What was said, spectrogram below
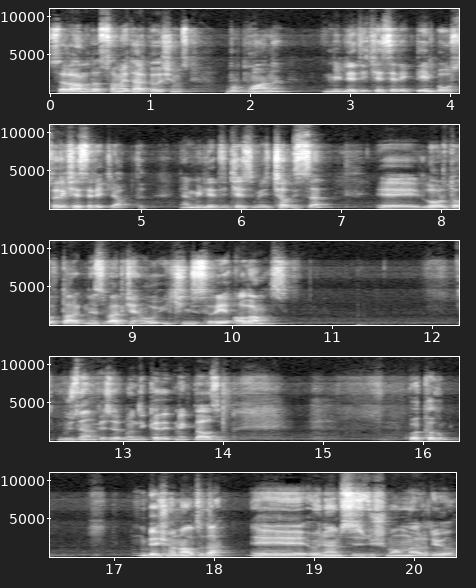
sıralamada Samet arkadaşımız bu puanı milleti keserek değil bossları keserek yaptı. Yani milleti kesmeye çalışsa e, Lord of Darkness varken o ikinci sırayı alamaz. Bu yüzden arkadaşlar buna dikkat etmek lazım. Bakalım 5-16'da e, önemsiz düşmanlar diyor.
